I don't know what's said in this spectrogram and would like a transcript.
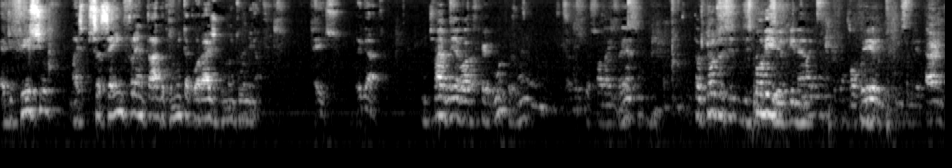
é difícil, mas precisa ser enfrentado com muita coragem, com muita união. É isso. Obrigado. A gente vai abrir agora as perguntas, né? Para o pessoal da imprensa. Estão todos disponíveis aqui, né? Bombeiro, Polícia Militar.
